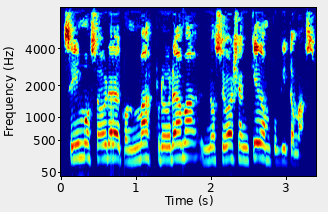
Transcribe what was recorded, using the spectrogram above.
Seguimos ahora con más programa, no se vayan, queda un poquito más.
